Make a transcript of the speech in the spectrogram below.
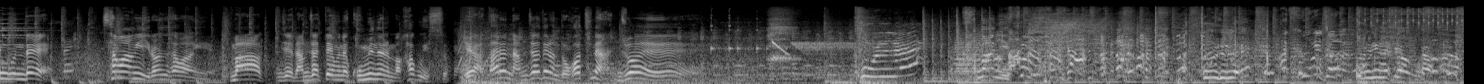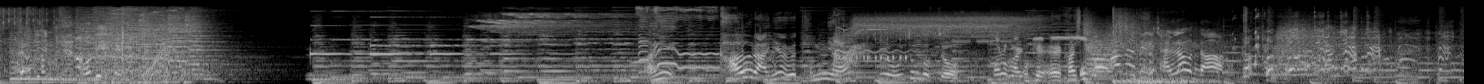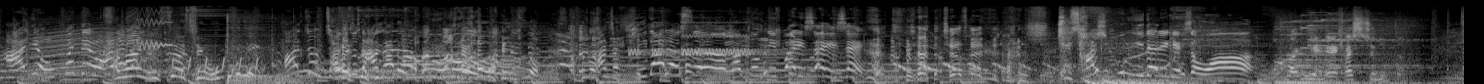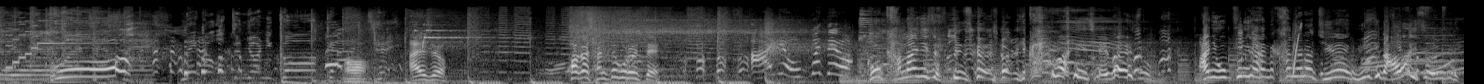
친구인데 상황이 이런 상황이에요. 막 이제 남자 때문에 고민을 막 하고 있어. 야, 다른 남자들은 너 같은 애 안 좋아해. 볼래? 가만히 있어. 볼래? 아 그게 저 볼래가 뭐야? 어디? 아니, 가을 아니야? 왜 덥냐? 네, 엄청 덥죠. 바로 갈게요. 오케이, 예, 가시죠. 오빠 하면 되게 잘 나온다. 아니 오빠 때문에 가만히 있어요. 지금 오프닝. 아좀 저도 나가려고. 가만히 있어. 아저 기다렸어요 감독님 빨리 사인 사인. 제가, 제가 사야 지금 40분 기다리게 해서 와. 네, 가시죠. 오. 어, 알죠. 화가 잔뜩 오를 때. 아니 오빠 때문에. 그거 가만히 좀 있어요, 저기. 가만히 제발 좀. 아니, 오프닝 하는데 카메라 뒤에 이렇게 나와 있어, 얼굴이.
